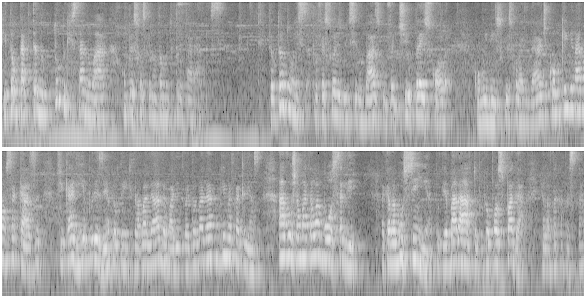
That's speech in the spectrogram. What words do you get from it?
que estão captando tudo que está no ar com pessoas que não estão muito preparadas. Então, tanto professores do ensino básico, infantil, pré-escola, como início da escolaridade, como quem na nossa casa ficaria, por exemplo, eu tenho que trabalhar, meu marido vai trabalhar, com quem vai ficar a criança? Ah, vou chamar aquela moça ali, aquela mocinha, porque é barato, porque eu posso pagar. Ela está capacitada?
